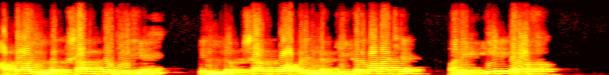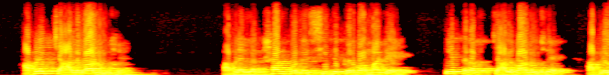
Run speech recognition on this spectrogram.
આપણા લક્ષ્યાંકો જે છે, એ લક્ષ્યાંકો આપણે નક્કી કરવાના છે અને એ તરફ આપણે ચાલવાનું છે. આપણે લક્ષ્યાંકોને સિદ્ધ કરવા માટે એ તરફ ચાલવાનું છે. આપણે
